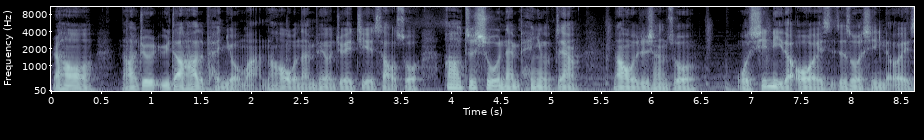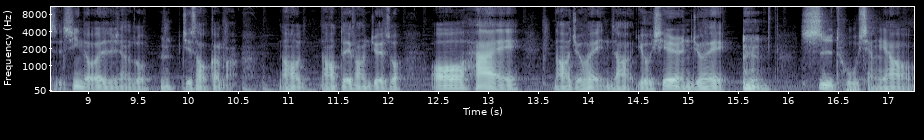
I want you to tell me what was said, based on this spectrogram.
然后然后就遇到他的朋友嘛，然后我男朋友就会介绍说，哦，这是我男朋友这样，然后我就想说，我心里的 OS，这是我心里的 OS，心里的 OS 想说，嗯，介绍我干嘛？然后然后对方就会说，哦嗨，然后就会你知道，有些人就会 试图想要。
